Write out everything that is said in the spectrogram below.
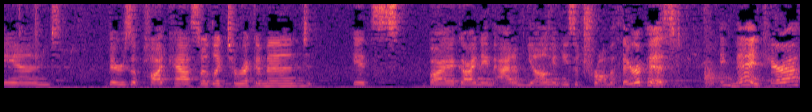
And there's a podcast I'd like to recommend. It's by a guy named Adam Young, and he's a trauma therapist. Amen, Kara.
